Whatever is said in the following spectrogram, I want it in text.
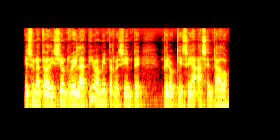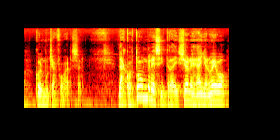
Es una tradición relativamente reciente, pero que se ha asentado con mucha fuerza. Las costumbres y tradiciones de Año Nuevo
